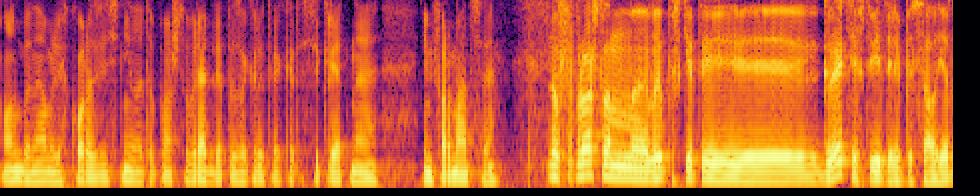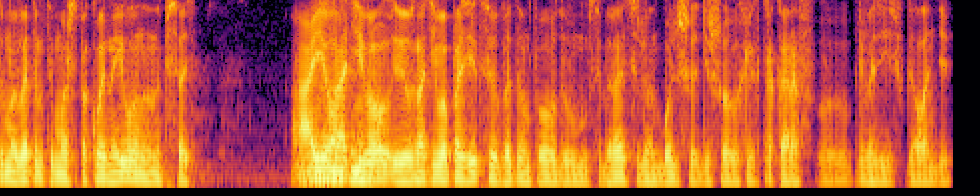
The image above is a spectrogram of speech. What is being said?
он бы нам легко разъяснил это, потому что вряд ли это закрытая какая-то секретная информация. Ну, в прошлом э, выпуске ты Гретти в Твиттере писал. Я думаю, в этом ты можешь спокойно Илону написать. А и узнать, его, не... и узнать его позицию по этому поводу. Собирается ли он больше дешевых электрокаров э, привозить в Голландию,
